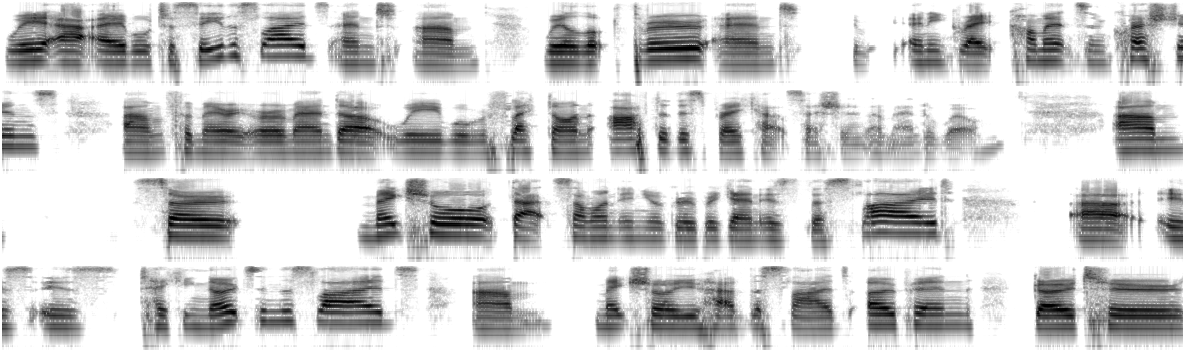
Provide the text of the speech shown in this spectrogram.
we are able to see the slides and um, we'll look through and any great comments and questions um, for Mary or Amanda, we will reflect on after this breakout session, Amanda will. Um, so make sure that someone in your group again is the slide, uh, is, is taking notes in the slides. Um, make sure you have the slides open, go to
